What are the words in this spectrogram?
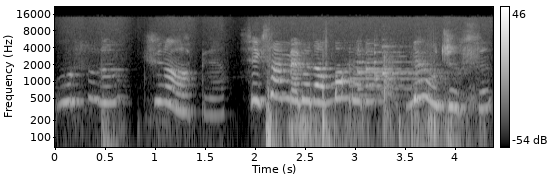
uğursuzum. Şunu al bir de. 80 megadan bahredin. Ne olacaksın?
